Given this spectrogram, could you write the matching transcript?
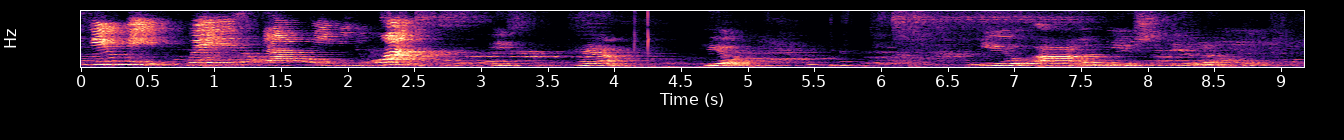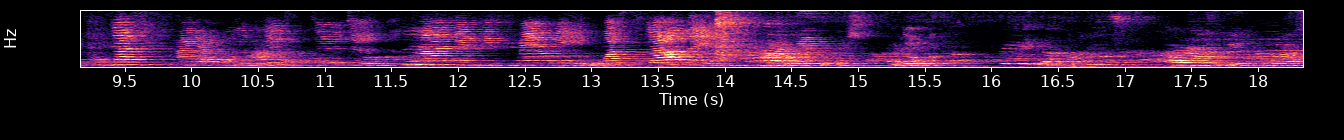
Excuse me, where is that baby you want? Is here. Here. You are a new student. Yes, I am a new student. My name is Mary. What's your name? My name is Luke. I am in class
